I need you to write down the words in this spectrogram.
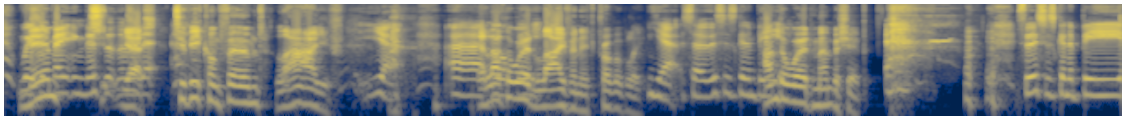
We're Name debating this to- at the yes, minute. to be confirmed live. yeah. Uh, It'll have the word be- live in it, probably. Yeah. So this is going to be And the word membership. So this is going to be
